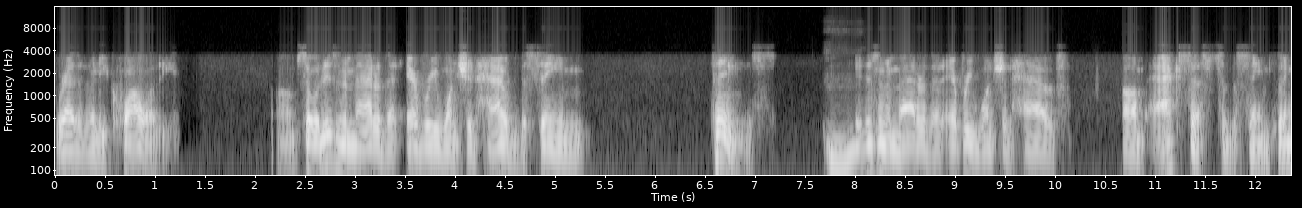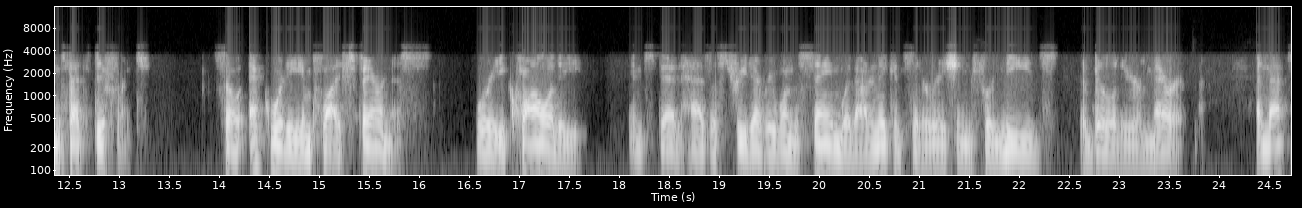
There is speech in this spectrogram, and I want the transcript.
rather than equality. Um, so it isn't a matter that everyone should have the same things. Mm-hmm. It isn't a matter that everyone should have um, access to the same things. That's different. So equity implies fairness, where equality instead has us treat everyone the same without any consideration for needs, ability, or merit. And that's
